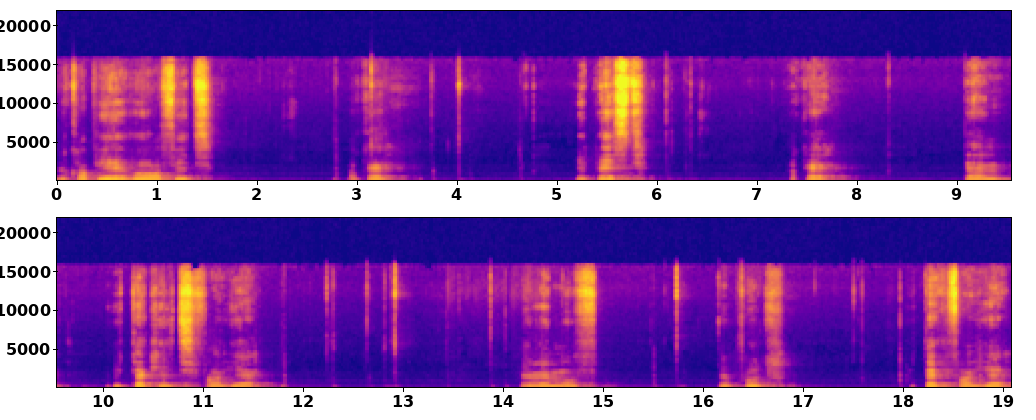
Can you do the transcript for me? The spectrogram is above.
You copy a whole of it okay? You paste okay? Then you take it from here. You remove you put you take from here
